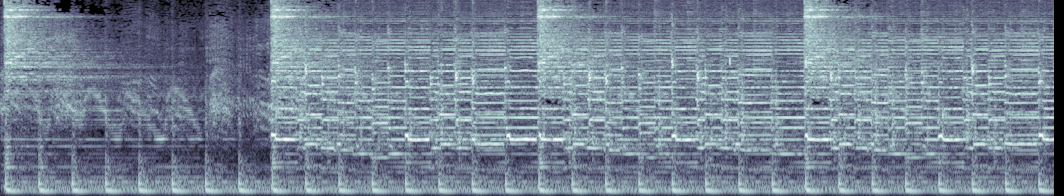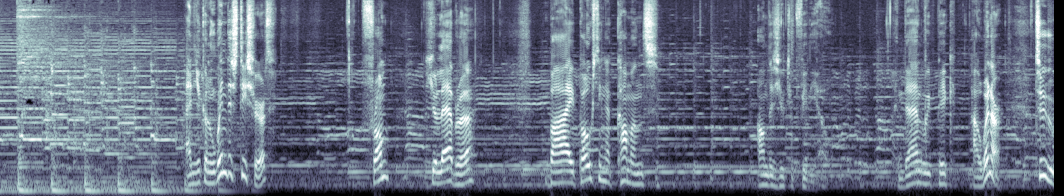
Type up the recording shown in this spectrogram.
And you can win this t-shirt from Julebre by posting a comment on this YouTube video. And then we pick a winner to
